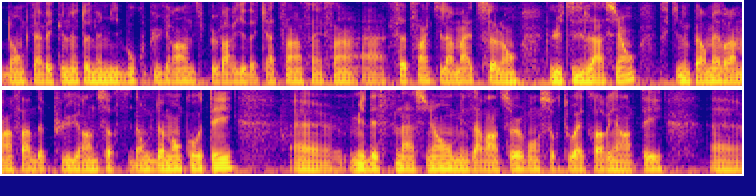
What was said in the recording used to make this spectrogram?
donc avec une autonomie beaucoup plus grande qui peut varier de 400, 500 à 700 km selon l'utilisation, ce qui nous permet vraiment de faire de plus grandes sorties. Donc de mon côté, euh, mes destinations ou mes aventures vont surtout être orientées euh,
